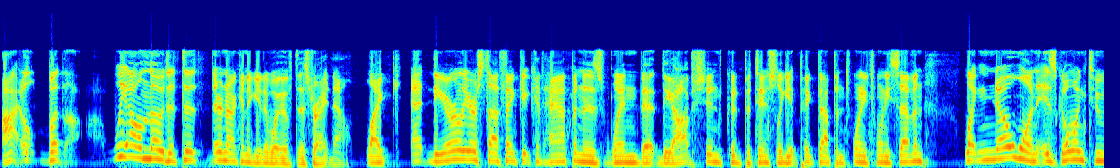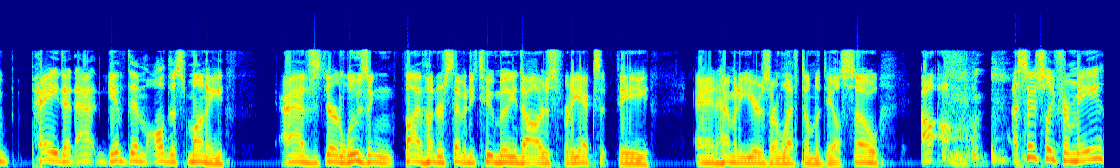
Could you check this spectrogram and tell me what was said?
I. But we all know that the, they're not going to get away with this right now. Like at the earliest, I think it could happen is when the the option could potentially get picked up in 2027. Like no one is going to pay that at, give them all this money as they're losing 572 million dollars for the exit fee, and how many years are left on the deal. So, uh, uh, essentially, for me,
